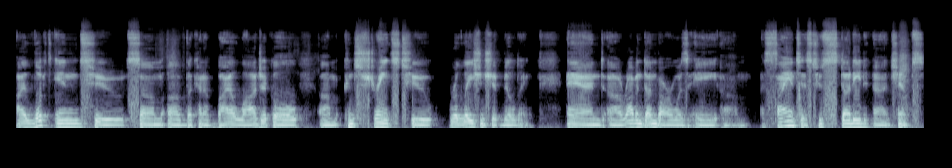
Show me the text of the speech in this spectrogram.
I looked into some of the kind of biological um, constraints to relationship building. And uh, Robin Dunbar was a, um, a scientist who studied uh, chimps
